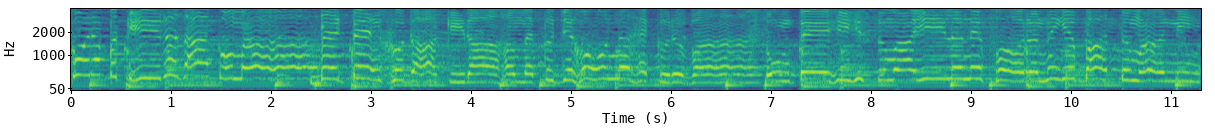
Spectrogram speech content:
کو رب کی رضا کو ماں۔ بیٹے، خدا کی راہ میں تجھے ہونا ہے قربان۔ سنتے ہی اسماعیل نے فوراً یہ بات مانی۔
